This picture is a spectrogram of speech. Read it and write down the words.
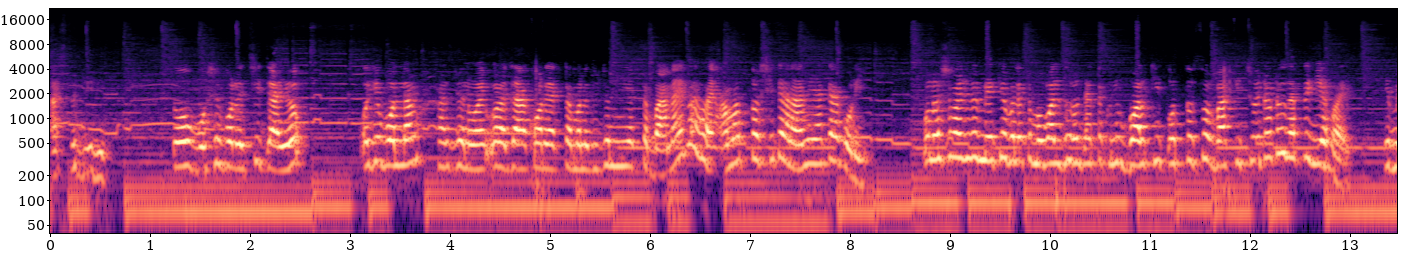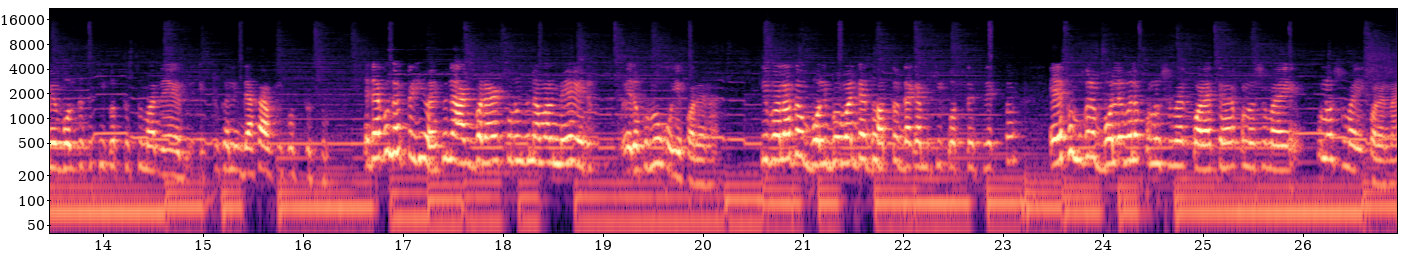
আস্তে ধীরে। তো বসে পড়েছি, যাই হোক। ওই যে বললাম হাজব্যান্ড ওয়াইফ ওরা যা করে একটা মানে দুজন নিয়ে একটা বানায় বা হয়, আমার তো সেটা আমি একা করি। কোনো সময় যদি মেয়েকে বলে একটা মোবাইল ধরো একটা কোনো বল কি করতেছো বা কিছু, এটা ওটাও একটা ইয়ে হয় যে মেয়ে বলতেছে কি করতেছো মানে একটুখানি দেখাও কি করতেছো। এটা কোনো একটা ইয়ে হয়, কিন্তু একবার আগে কোনোদিন আমার মেয়ে এর- এরকমও ইয়ে করে না। কি বলতো? বলি মোবাইলটা ধরতো দেখ আমি কি করতেছি দেখতো এরকম করে বলে বলে কোনো সময় করাতে হয়, কোনো সময় কোনো সময় করে না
